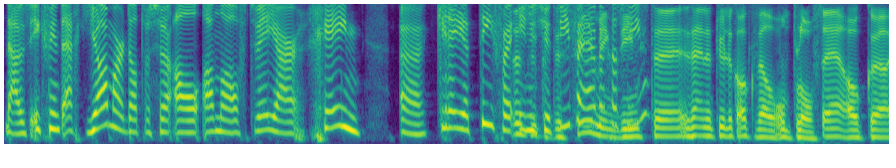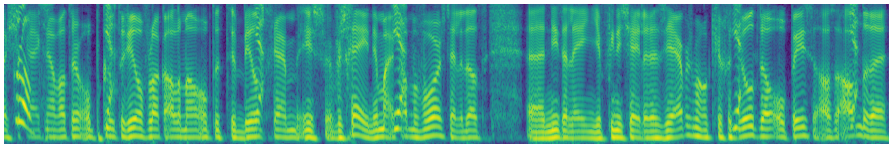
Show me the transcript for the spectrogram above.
Nou, dus ik vind het eigenlijk jammer dat we ze al anderhalf, twee jaar geen. Uh, creatieve dus initiatieven hebben gezien. streamingdiensten zijn natuurlijk ook wel ontploft. Hè? Ook uh, als je Klopt. kijkt naar wat er op cultureel vlak allemaal op het beeldscherm is verschenen. Maar ik kan me voorstellen dat uh, niet alleen je financiële reserves, maar ook je geduld wel op is als andere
